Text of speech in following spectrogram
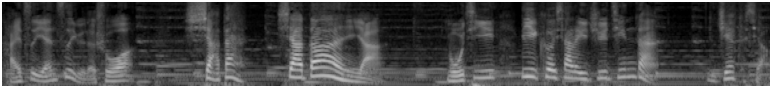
还自言自语地说：“下蛋，下蛋呀！”母鸡立刻下了一只金蛋。杰克想，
